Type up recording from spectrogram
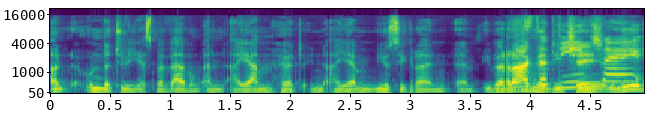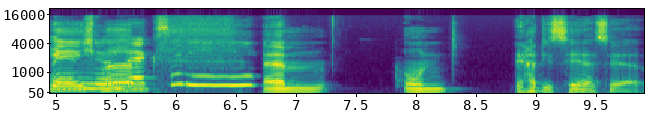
und, und natürlich erstmal Werbung an Ayam, hört in Ayam Music rein. Ähm, überragender Der DJ, liebe ich, Mann. Ähm, und er hat die sehr, sehr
